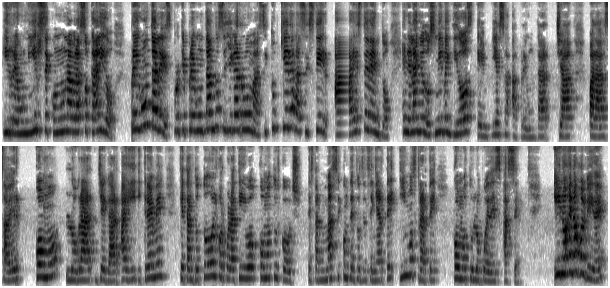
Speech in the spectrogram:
y reunirse con un abrazo cálido? Pregúntales, porque preguntando se llega a Roma. Si tú quieres asistir a este evento en el año 2022, empieza a preguntar ya para saber cómo lograr llegar ahí. Y créeme que tanto todo el corporativo como tus coach están más que contentos de enseñarte y mostrarte cómo tú lo puedes hacer. Y no se nos olvide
